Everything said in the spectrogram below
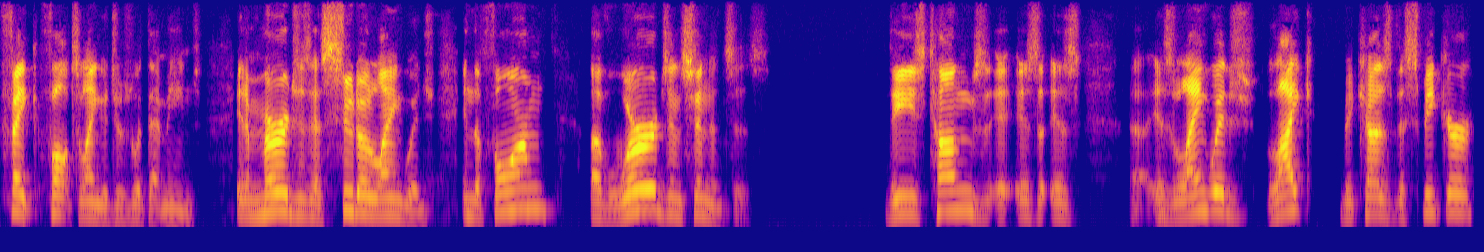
Fake, false language is what that means. It emerges as pseudo language in the form of words and sentences. These tongues is is uh, is language like because the speaker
